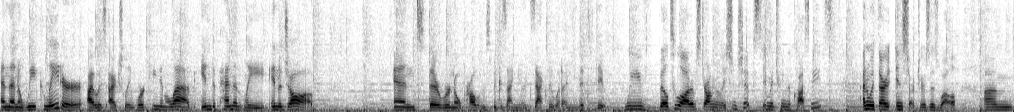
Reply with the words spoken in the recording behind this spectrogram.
and then a week later I was actually working in a lab independently in a job and there were no problems because I knew exactly what I needed to do. We've built a lot of strong relationships in between the classmates and with our instructors as well. Um,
